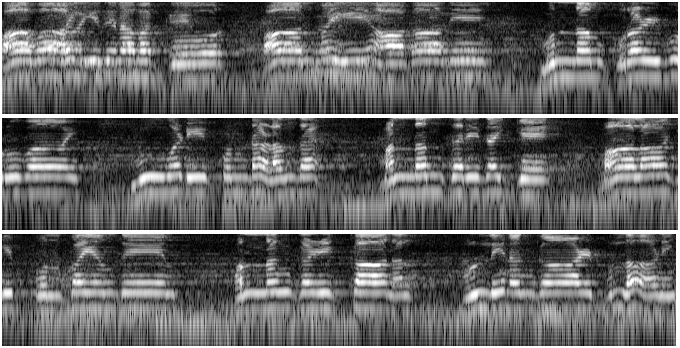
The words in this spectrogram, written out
பாவாய் இது நமக்கோர். பான்மை ஆகாதே. முன்னம் குரல் புருவாய் மூமடி கொண்டளந்த மன்னன் சரிதைக்கே. மாலாகி பொன் பயந்தேன் பொன்னங்கழிக்கானல் புல்லினங்காள் புல்லாணி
